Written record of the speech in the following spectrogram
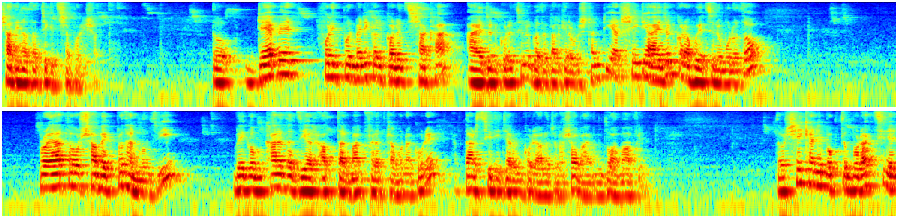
স্বাধীনতা চিকিৎসা পরিষদ। তো ড্যাবের ফরিদপুর মেডিকেল কলেজ শাখা আয়োজন করেছিল গতকালকের অনুষ্ঠানটি, আর সেইটি আয়োজন করা হয়েছিল মূলত প্রয়াত সাবেক প্রধানমন্ত্রী বেগম খালেদা জিয়ার আত্মার মাগফেরাত কামনা করে তার স্মৃতিচারণ করে আলোচনা সভা এবং দোয়া মাহফিল। তো সেখানে বক্তব্য রাখছিলেন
